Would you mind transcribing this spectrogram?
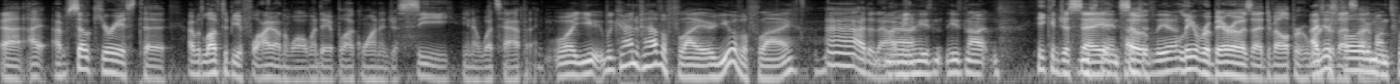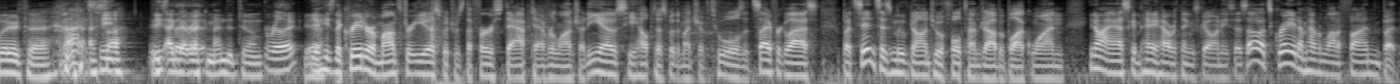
uh, I I'm so curious to. I would love to be a fly on the wall one day at Block One and just see, you know, what's happening. Well, you we kind of have a fly, or you have a fly. Uh, I don't know. no, I mean, he's he's not. he can just say. stay in touch so with Leo? Leo Ribeiro is a developer who worked I just with us followed on- him on Twitter today. Nice. I He, saw- He's I got recommended to him. Really? Yeah. Yeah. he's the creator of Monster EOS, which was the first app to ever launch on EOS. He helped us with a bunch of tools at Cypherglass, but since has moved on to a full-time job at Block One. You know, I ask him, "Hey, how are things going?" He says, "Oh, it's great. I'm having a lot of fun," but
